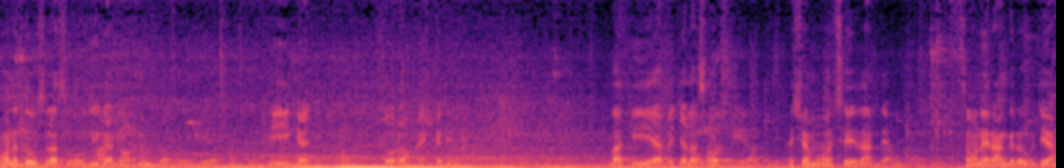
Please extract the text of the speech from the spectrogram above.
ਹੁਣ ਦੂਸਰਾ ਸੂਗੀ ਵੀ ਹਾਂਜੀ ਠੀਕ ਹੈ ਜੀ। ਤੋਰੋ ਇੱਕ ਦੀ ਨਾ ਬਾਕੀ ਇਹ ਆ ਵੀ ਚਲੋ ਅੱਛਾ ਮੂੰਹ ਛੇ ਦੰਦ ਆ। ਸੋਹਣੇ ਰੰਗ ਰੂਪ ਚ ਆ।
